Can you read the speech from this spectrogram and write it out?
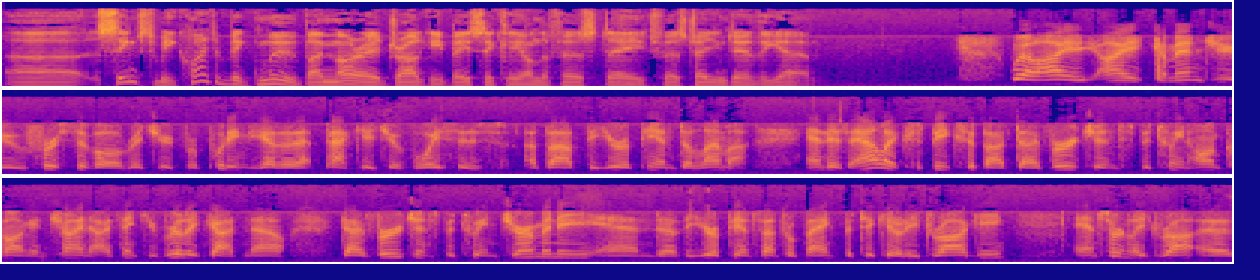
uh, seems to be quite a big move by Mario Draghi, basically on the first day, first trading day of the year. Well, I, I commend you, first of all, Richard, for putting together that package of voices about the European dilemma. And as Alex speaks about divergence between Hong Kong and China, I think you've really got now divergence between Germany and uh, the European Central Bank, particularly Draghi, and certainly dra- uh,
